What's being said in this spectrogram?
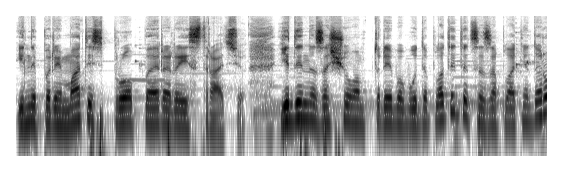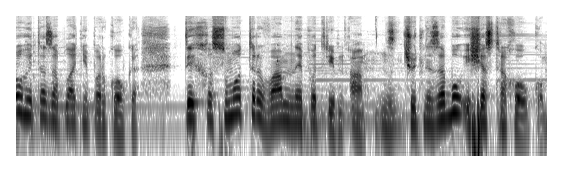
і не перейматись про перереєстрацію. Єдине за що вам треба буде платити, це за платні дороги та за платні парковки. Тихосмотр вам не потрібен. А, чуть не забув, і ще страховку.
